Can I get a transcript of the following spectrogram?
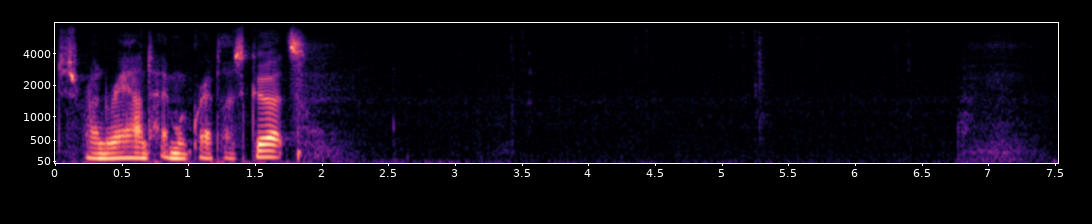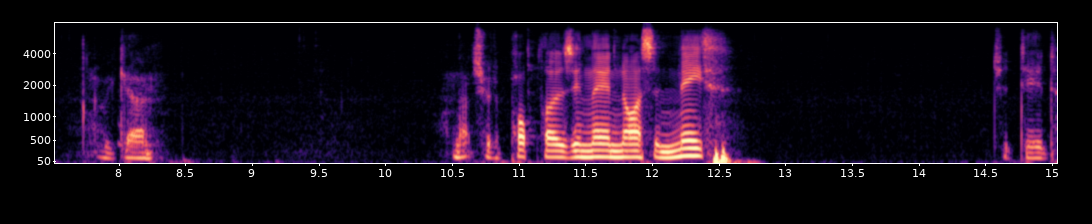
just run around and we'll grab those girts. There we go. That should have popped those in there nice and neat. Which it did.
